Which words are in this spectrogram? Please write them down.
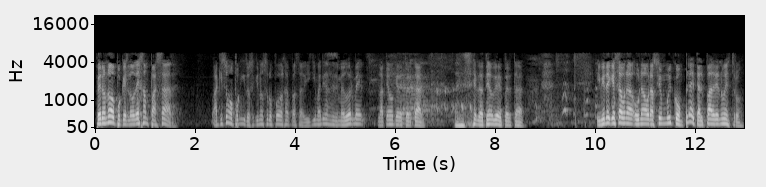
Pero no, porque lo dejan pasar. Aquí somos poquitos, aquí no se lo puedo dejar pasar. Y aquí Marisa, si se me duerme, la tengo que despertar. la tengo que despertar. Y viene que esa es una, una oración muy completa, el Padre Nuestro.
